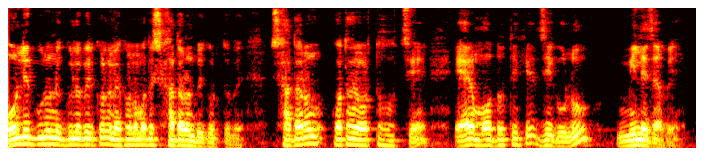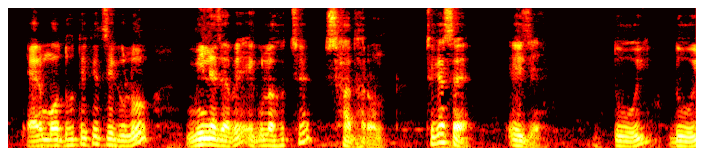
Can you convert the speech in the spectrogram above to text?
মৌলিক গুণনীয়কগুলো বের করলাম, এখন আমাদের সাধারণ বের করতে হবে। সাধারণ কথার অর্থ হচ্ছে, এর মধ্য থেকে যেগুলো মিলে যাবে, এর মধ্য থেকে যেগুলো মিলে যাবে, এগুলো হচ্ছে সাধারণ। ঠিক আছে? এই যে দুই দুই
